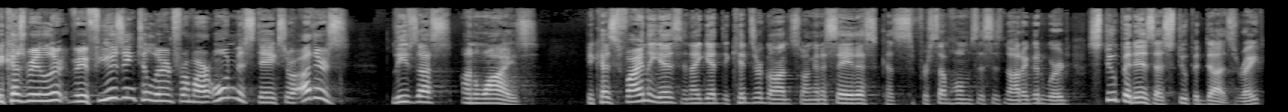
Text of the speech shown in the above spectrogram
Because refusing to learn from our own mistakes or others leaves us unwise. Because finally is, and I get the kids are gone, so I'm going to say this because for some homes this is not a good word. Stupid is as stupid does, right?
